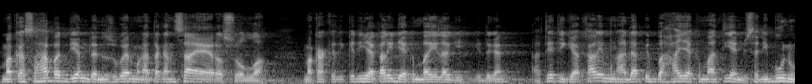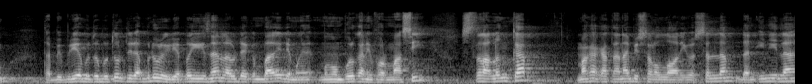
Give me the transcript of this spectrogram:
Maka sahabat diam dan Zubair mengatakan saya ya Rasulullah maka ketiga kali dia kembali lagi gitu kan? Artinya tiga kali menghadapi bahaya kematian bisa dibunuh. Tapi dia betul-betul tidak peduli. Dia pergi ke sana lalu dia kembali dia mengumpulkan informasi setelah lengkap. Maka kata Nabi saw dan inilah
